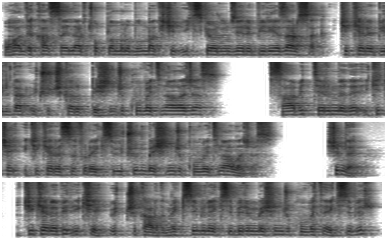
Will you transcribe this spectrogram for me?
O halde katsayılar toplamını bulmak için x gördüğümüz yere 1 yazarsak 2 kere 1'den 3'ü çıkarıp 5. kuvvetini alacağız. Sabit terimde de 2, 2 kere 0 eksi 3'ün 5. kuvvetini alacağız. Şimdi 2 kere 1 2 3 çıkardım eksi 1 eksi 1'in 5. kuvveti eksi 1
